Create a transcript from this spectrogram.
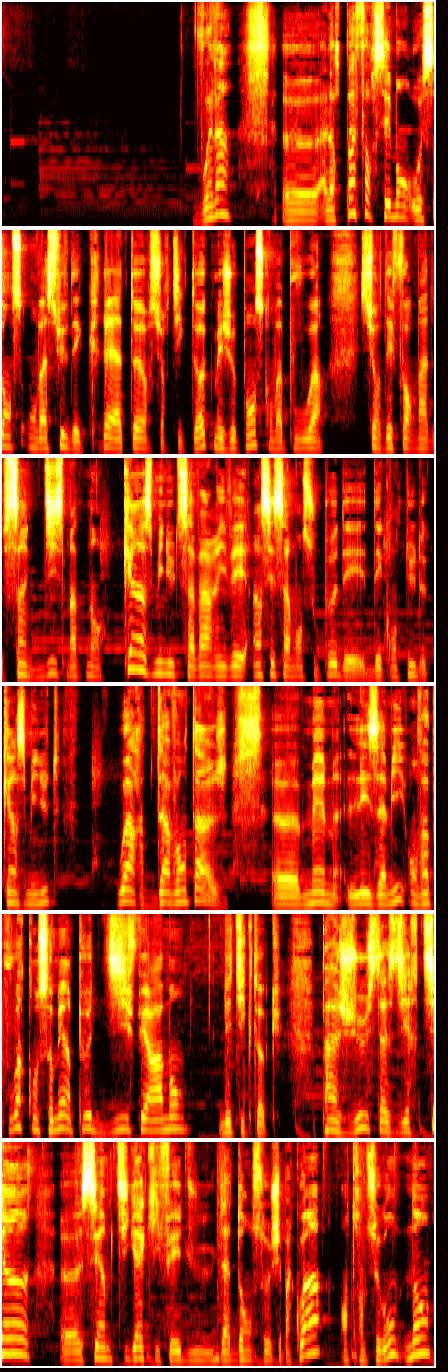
Voilà. Euh, alors pas forcément au sens on va suivre des créateurs sur TikTok, mais je pense qu'on va pouvoir sur des formats de 5, 10 maintenant, 15 minutes, ça va arriver incessamment sous peu des, contenus de 15 minutes voire davantage. Euh, même les amis, on va pouvoir consommer un peu différemment les TikTok. Pas juste à se dire tiens, euh, c'est un petit gars qui fait du, de la danse, je sais pas quoi, en 30 secondes. Non,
